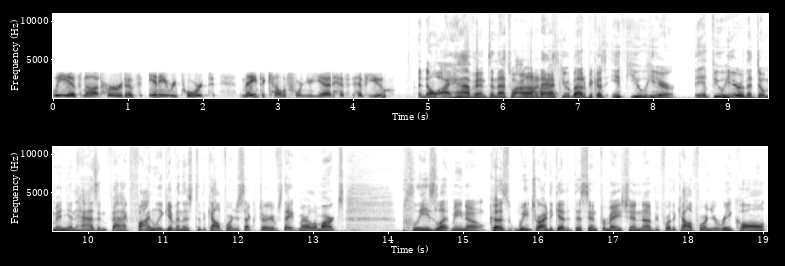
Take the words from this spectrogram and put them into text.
We have not heard of any report made to California yet. Have, have you? No, I haven't, and that's why I wanted to Uh-huh. ask you about it because if you hear if you hear that Dominion has in fact finally given this to the California Secretary of State Marilyn Marks, please let me know because we tried to get at this information uh, before the California recall.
